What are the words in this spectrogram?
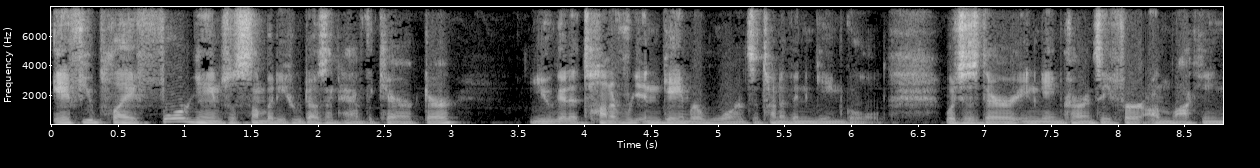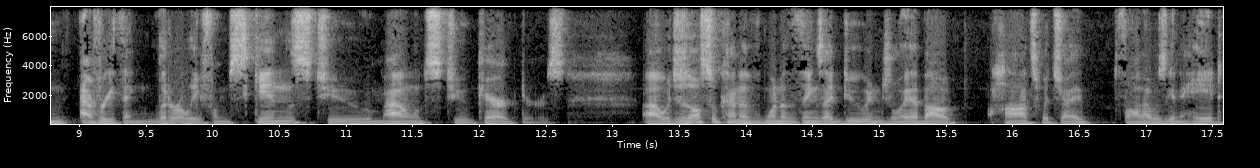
If you play four games with somebody who doesn't have the character, you get a ton of in-game rewards, a ton of in-game gold, which is their in-game currency for unlocking everything, literally from skins to mounts to characters. Uh, which is also kind of one of the things I do enjoy about HOTS, which I thought I was going to hate,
